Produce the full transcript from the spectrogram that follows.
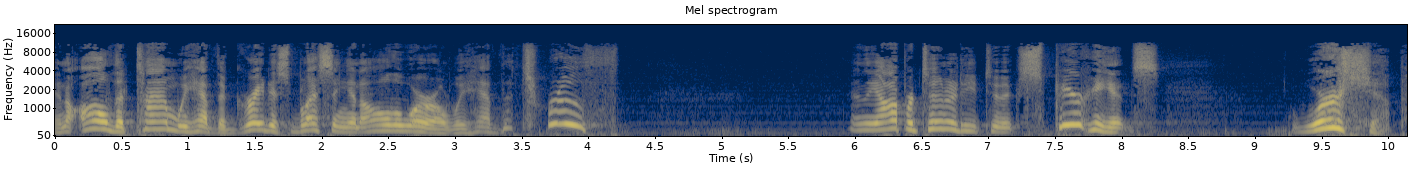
And all the time we have the greatest blessing in all the world. We have the truth and the opportunity to experience worship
